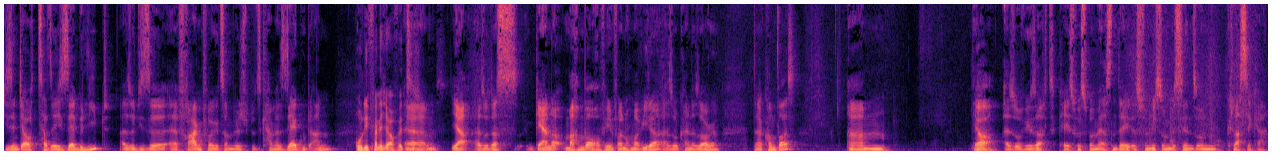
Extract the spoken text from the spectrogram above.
die sind ja auch tatsächlich sehr beliebt. Also diese äh, Fragenfolge zum Beispiel kam ja sehr gut an. Oh, die fand ich auch witzig. Ähm, ja, also das gerne machen wir auch auf jeden Fall nochmal wieder. Also keine Sorge, da kommt was. Ähm, ja, also wie gesagt, Case Swiss beim ersten Date ist für mich so ein bisschen so ein Klassiker.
